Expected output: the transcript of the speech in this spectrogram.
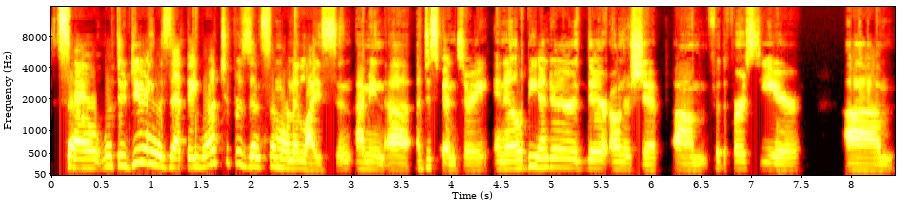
so what they're doing is that they want to present someone a license, I mean, uh, a dispensary, and it'll be under their ownership um, for the first year. Um,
